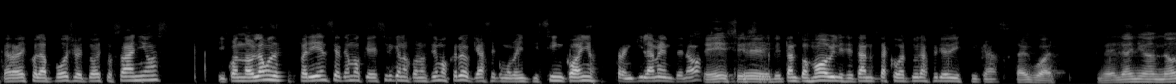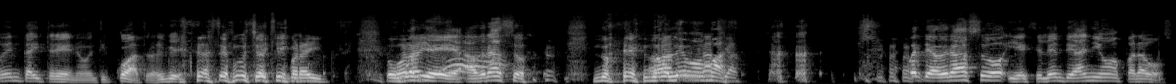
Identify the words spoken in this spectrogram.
te agradezco el apoyo de todos estos años. Y cuando hablamos de experiencia, tenemos que decir que nos conocemos, creo que hace como 25 años tranquilamente, ¿no? Sí, sí, eh, sí. De tantos móviles y tantas coberturas periodísticas. Tal cual. Del año 93, 94, hace mucho tiempo. por ahí. Un fuerte abrazo. No, hablemos más. Un fuerte abrazo y excelente año para vos.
